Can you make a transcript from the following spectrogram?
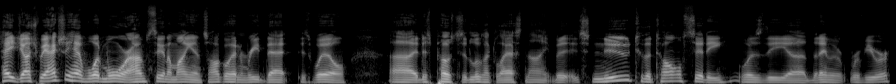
hey, Josh, we actually have one more. I'm seeing on my end, so I'll go ahead and read that as well. Uh, it just posted. It looked like last night, but it's new to the tall city. Was the uh, the name of the reviewer?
